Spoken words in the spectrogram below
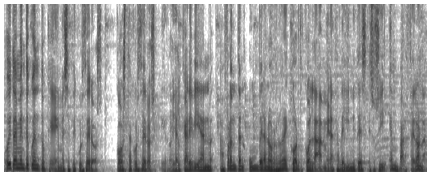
Hoy también te cuento que MSC Cruceros, Costa Cruceros y Royal Caribbean afrontan un verano récord con la amenaza de límites, eso sí, en Barcelona.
